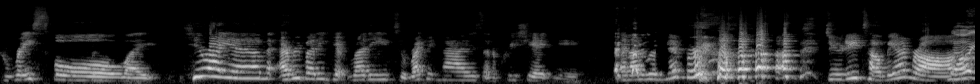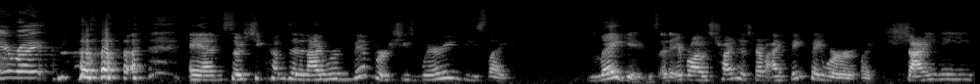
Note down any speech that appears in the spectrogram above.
graceful, like, "Here I am. Everybody, get ready to recognize and appreciate me." And I remember, Judy, tell me I'm wrong. No, you're right. and so she comes in, and I remember she's wearing these like leggings. And April, I was trying to describe, I think they were like shiny,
